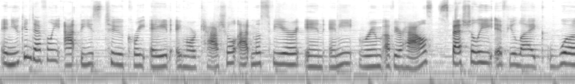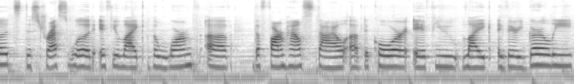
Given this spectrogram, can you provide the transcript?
And you can definitely add these to create a more casual atmosphere in any room of your house, especially if you like woods, distressed wood, if you like the warmth of the farmhouse style of decor, if you like a very girly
